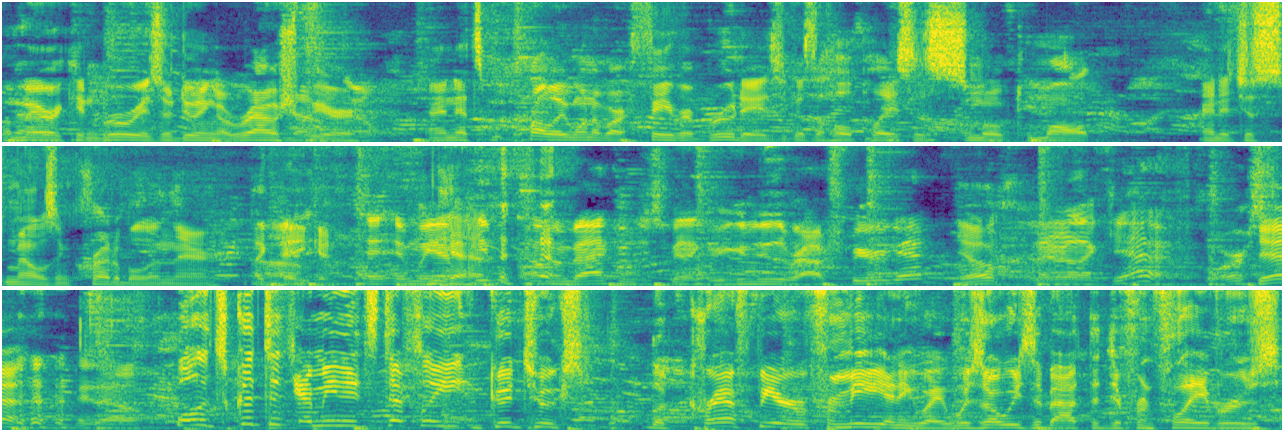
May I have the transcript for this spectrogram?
American breweries are doing a Rauchbier, and it's probably one of our favorite brew days because the whole place is smoked malt, and it just smells incredible in there. like bacon. Um, and, and we have Yeah. people coming back and just be like, "Are you gonna do the Rauchbier again?" Yep. And they're like, "Yeah, of course." Yeah. you know. Well, it's good to. I mean, it's definitely good to ex- look. Craft beer for me, anyway, was always about the different flavors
